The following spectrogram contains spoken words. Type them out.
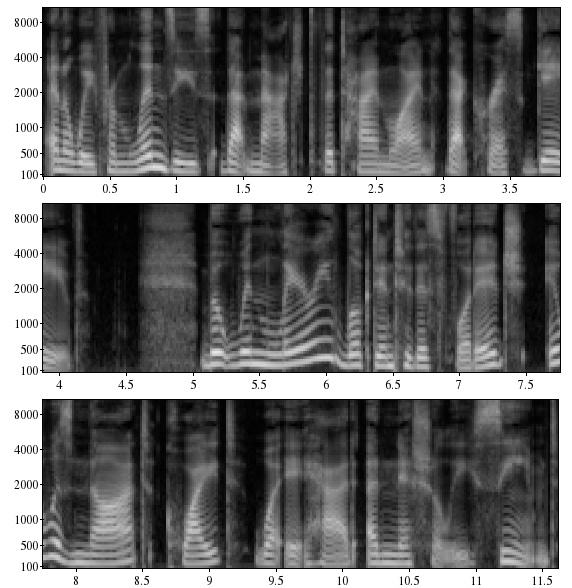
and away from Lindsay's that matched the timeline that Chris gave. But when Larry looked into this footage, it was not quite what it had initially seemed.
